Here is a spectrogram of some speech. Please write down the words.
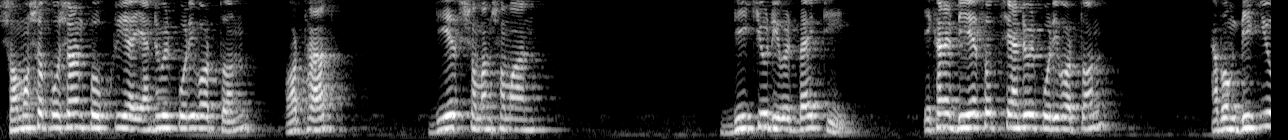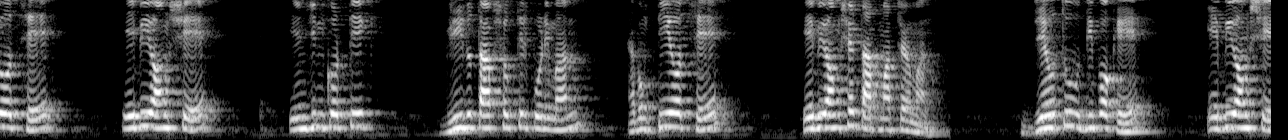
সমস্যা প্রসারণ প্রক্রিয়ায় অ্যান্ডোবিট পরিবর্তন অর্থাৎ ডিএস সমান সমান D Q divide by T এখানে ডিএস হচ্ছে অ্যান্ডোবিট পরিবর্তন এবং ডিকিউ হচ্ছে এবি অংশে ইঞ্জিন কর্তৃক গৃহীত তাপ শক্তির পরিমাণ এবং টি হচ্ছে এবি অংশের তাপমাত্রার মান। যেহেতু উদ্দীপকে এবি অংশে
